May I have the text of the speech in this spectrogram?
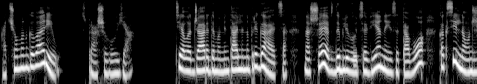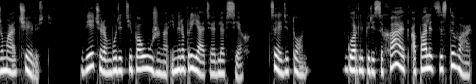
«О чем он говорил?» – спрашиваю я. Тело Джареда моментально напрягается, на шее вздыбливаются вены из-за того, как сильно он сжимает челюсть. Вечером будет типа ужина и мероприятия для всех. Цедит он. В горле пересыхает, а палец застывает.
